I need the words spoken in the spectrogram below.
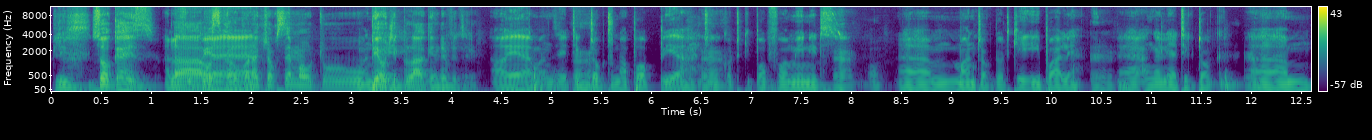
please. So guys Alafu uh, pia, oscar eh, uko na kitu kusema utu pia ujiplug and everything. Oh yeah manze. Tiktok tuna pop pia. Tumekuwa tukipop for a minute. Um, mantok.ke pale. Uh, angalia tiktok. Um,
